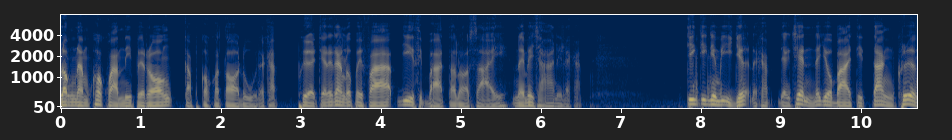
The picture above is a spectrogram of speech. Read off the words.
ลองนำข้อความนี้ไปร้องกับกกตดูนะครับเพื่อจะได้นั่งรถไฟฟ้า 20 บาทตลอดสายในไม่ช้านี่แหละครับ จริง ๆ ยังมีอีกเยอะนะครับ อย่างเช่น นโยบายติดตั้งเครื่อง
